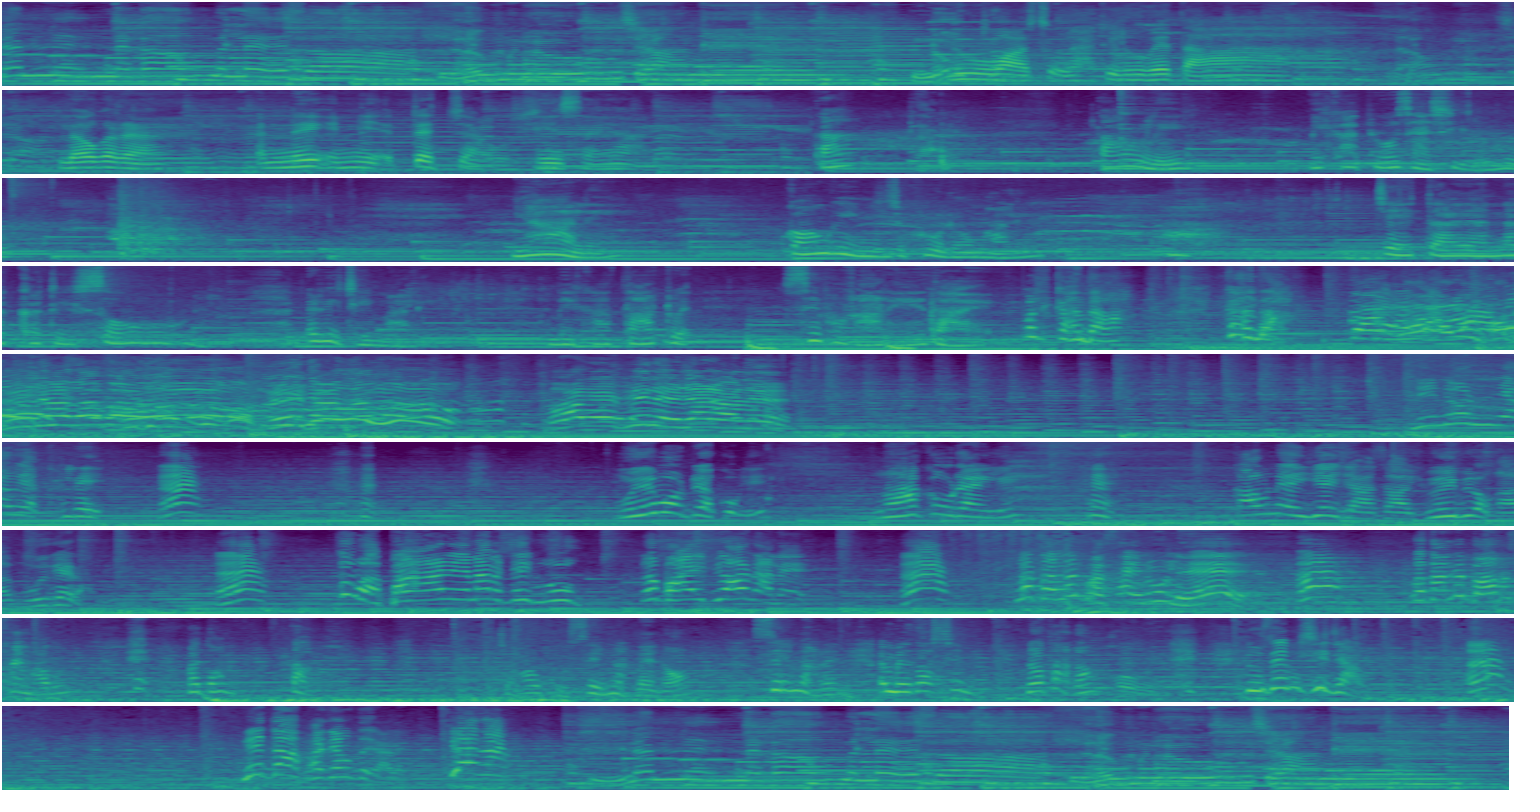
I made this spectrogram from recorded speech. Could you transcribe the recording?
နက်နစ်နှကောင်မလဲစွာလုံမလို့ကြနဲ့လူဘဝဆိုတာဒီလိုပဲတာလောကရန်အနေအမြင့်အတက်ကြကိုရင်ဆိုင်ရတယ်။ဟာတောင်းလေမိခပြောစရာရှိလို့ညာလေကောင်းကင်ကြီးတစ်ခုလုံးပါလေဟာကျေတာယာနက်ခတ်တီဆုံးနေအဲ့ဒီချိန်မှလေမိခသားအတွက်စိတ်ဖို့ထားတယ်တာရဲ့မကန်တာကန်တာ နေကြသမောနေကြသမောဘာလဲဖြစ်နေကြတာလဲနင်တို့ညောင်ရကလေးဟမ်မွေးဖို့အတွက်ကိုလေငါကိုယ်တိုင်လေဟဲ့ကောင်းတဲ့ရက်ရာစာရွေးပြီးတော့ငါမွေးခဲ့တာဟမ်သူ့မှာဘာအနေမှမရှိဘူးတော့ဘာပြောနေတာလဲဟမ်ငါတလည်းမဆိုင်လို့လေဟမ်ငါတလည်းဘာမှဆိုင်ပါဘူးဟဲ့မတော့တာ ကျောင်းကိုစင်းနေမယ်နော်စင်းနေတယ်အမေတော့စင်းမယ်နော်တာနော်ဟုတ်လူစိတ်မရှိကြဘူးဟမ်နေသားဘာကြောင့်တည်ရလဲပြန်လာနက်နစ်နှကောင်မလဲစွာလုံမလို့ကြနဲ့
